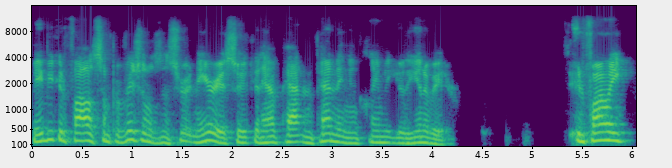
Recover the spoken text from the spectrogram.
maybe you can file some provisionals in certain areas so you can have patent pending and claim that you're the innovator. And finally,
